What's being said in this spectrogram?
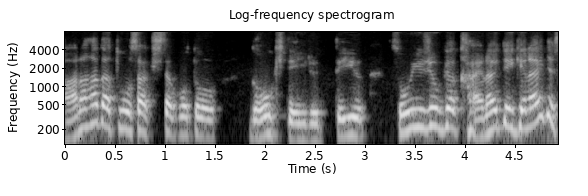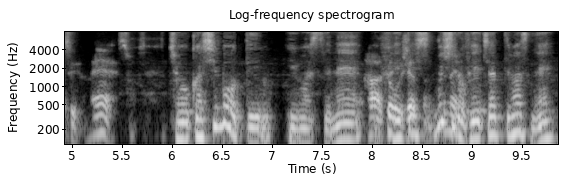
甚だ盗作したことが起きているっていうそういう状況は変えないといけないですよね。そうですね超過死亡って言い言いましてね、はい増えてむしろ増えちゃってますね。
